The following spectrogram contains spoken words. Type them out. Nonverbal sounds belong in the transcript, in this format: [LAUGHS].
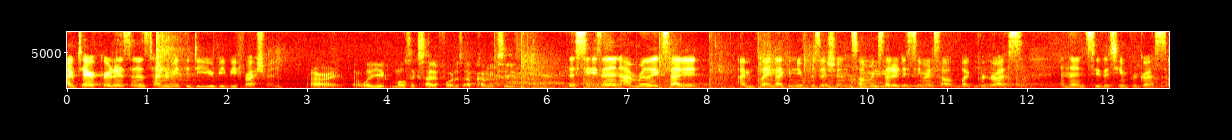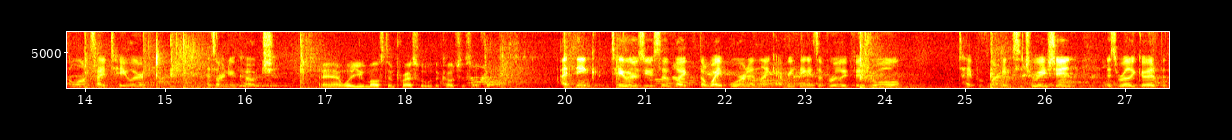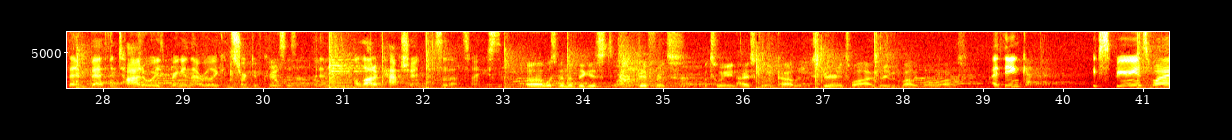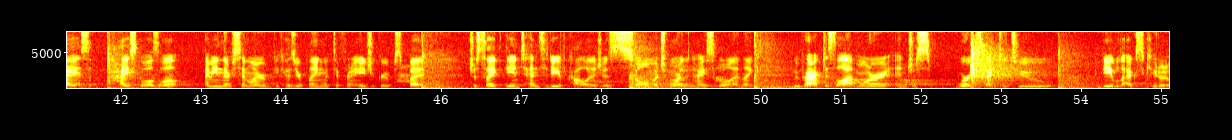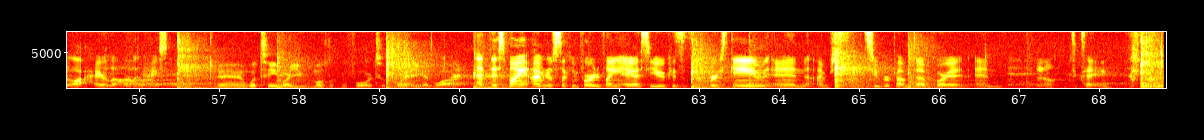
I'm Tara Curtiss, and it's time to meet the DUVB freshmen. All right. What are you most excited for this upcoming season? This season, I'm really excited. I'm playing like a new position, so I'm excited to see myself like progress, and then see the team progress alongside Taylor as our new coach. And what are you most impressed with with the coaches so far? I think Taylor's use of like the whiteboard and like everything is a really visual type of learning situation is really good. But then Beth and Todd always bring in that really constructive criticism and a lot of passion, so that's nice. Uh, what's been the biggest difference between high school and college, experience-wise or even volleyball-wise? I think experience-wise, high school is a little. I mean, they're similar because you're playing with different age groups, but just like the intensity of college is so much more than high school, and like we practice a lot more, and just we're expected to be able to execute at a lot higher level than high school. And what team are you most looking forward to playing and why? At this point, I'm just looking forward to playing ASU because it's the first game, and I'm just super pumped up for it, and I don't know, it's exciting. [LAUGHS]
